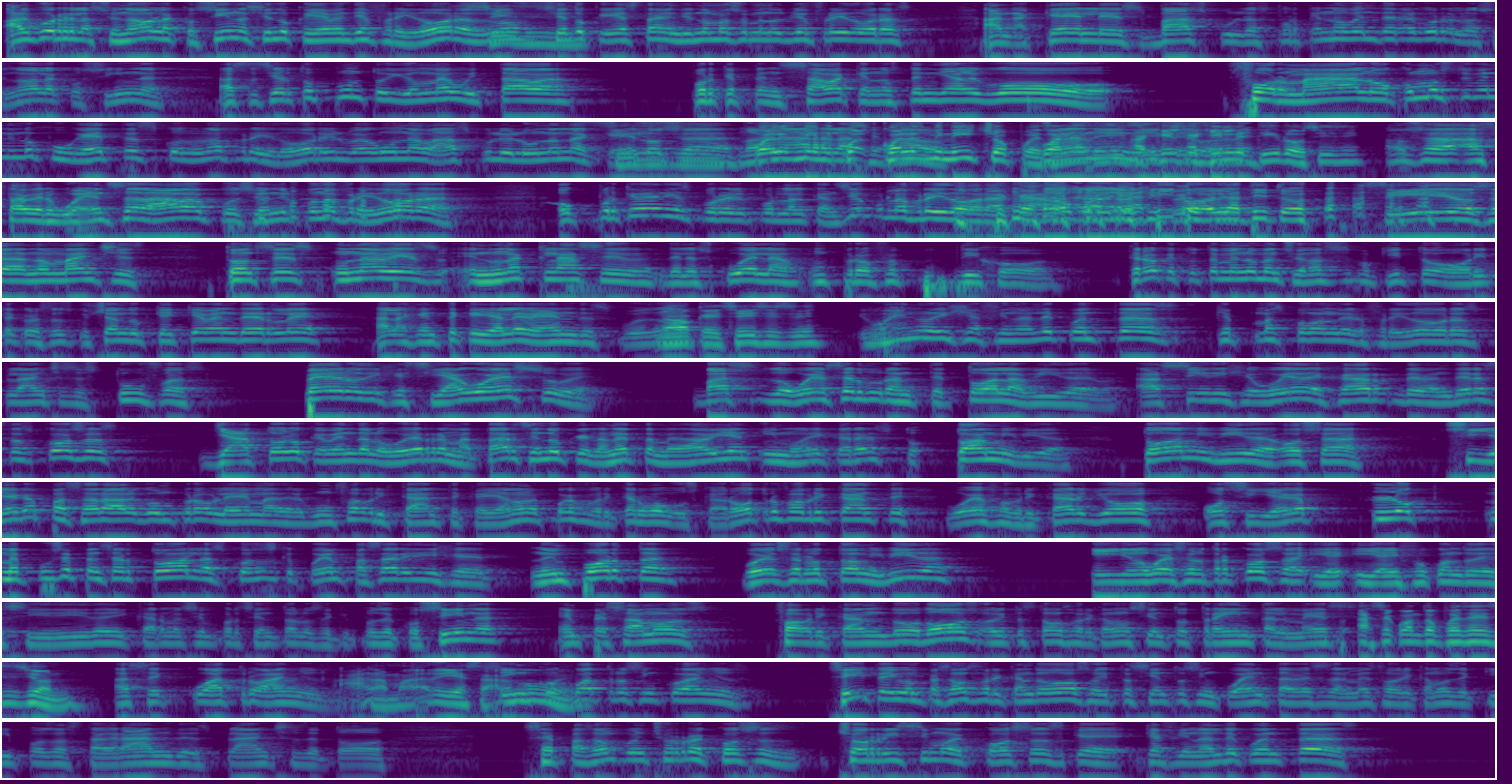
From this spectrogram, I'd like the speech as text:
algo relacionado a la cocina, siendo que ya vendía freidoras, Sí, ¿no? sí, sí. Siendo que ya está vendiendo más o menos bien freidoras, anaqueles, básculas, ¿por qué no vender algo relacionado a la cocina? Hasta cierto punto yo me agüitaba porque pensaba que no tenía algo formal o cómo estoy vendiendo juguetes con una freidora y luego una báscula y luego un anaquel, Sí, sí, o sí. sea... No ¿Cuál, es mi, nada cuál- cuál es mi relacionado. nicho? Pues, ¿Cuál Ah, es mi ¿a, quién, a le tiro? Sí, sí. O sea, hasta vergüenza daba, pues, iban a ir por una freidora. ¿O por qué venías? ¿Por, el, por la alcancía o por la freidora? Acá, o por el gatito, el gatito. Sí, o sea, no manches. Entonces, una vez en una clase de la escuela, un profe dijo, creo que tú también lo mencionaste hace poquito, ahorita que lo estás escuchando, que hay que venderle a la gente que ya le vendes, pues, ¿no? Ah, ok, sí, sí, sí. Y bueno, dije, a final de cuentas, ¿qué más puedo vender? Freidoras, planchas, estufas. Pero dije, si hago eso, güey, vas, lo voy a hacer durante toda la vida. güey. Así dije, voy a dejar de vender estas cosas. Ya todo lo que venda lo voy a rematar, siendo que la neta me da bien y me voy a dedicar a esto toda mi vida. Toda mi vida. O sea, si llega a pasar algo, un problema de algún fabricante que ya no me puede fabricar, voy a buscar otro fabricante, voy a fabricar yo. O si llega. Lo, me puse a pensar todas las cosas que pueden pasar y dije, no importa, voy a hacerlo toda mi vida. Y no voy a hacer otra cosa. Y, y ahí fue cuando decidí dedicarme 100% a los equipos de cocina. Empezamos fabricando dos, ahorita estamos fabricando 130 al mes. ¿Hace cuánto fue esa decisión? Hace cuatro años. güey. A la madre, ya es algo, Cinco, güey. cuatro, cinco años. Sí, te digo, empezamos fabricando dos, ahorita 150 veces al mes fabricamos equipos hasta grandes, planchas, de todo. Se pasaron por un chorro de cosas, chorrísimo de cosas que, que a final de cuentas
